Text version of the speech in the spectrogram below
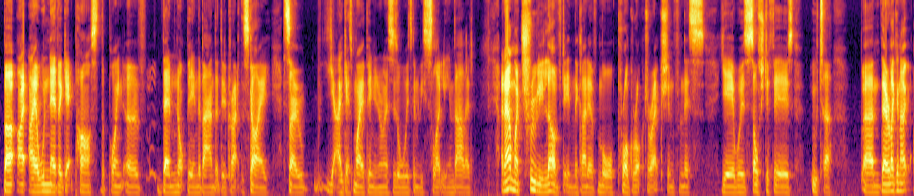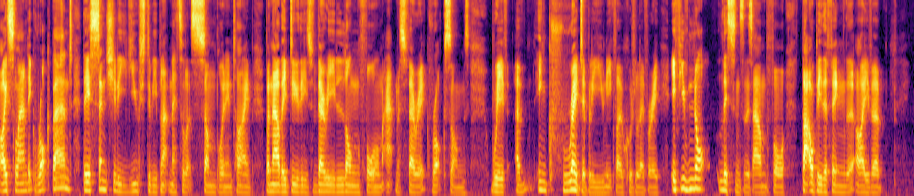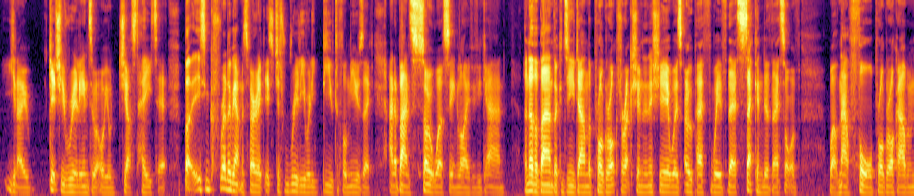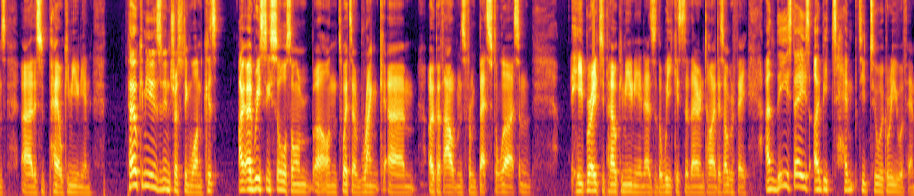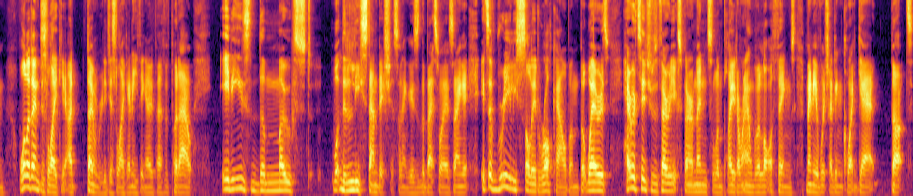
but I, I will never get past the point of them not being the band that did Crack the Skye. So yeah, I guess my opinion on this is always going to be slightly invalid. An album I truly loved in the kind of more prog rock direction from this year was Solstafir's Ótta. Um, they're like an Icelandic rock band. They essentially used to be black metal at some point in time, but now they do these very long form atmospheric rock songs with an incredibly unique vocal delivery. If you've not listened to this album before, that'll be the thing that either, you know, gets you really into it or you'll just hate it. But it's incredibly atmospheric. It's just really, really beautiful music, and a band so worth seeing live if you can. Another band that continued down the prog rock direction in this year was Opeth with their second of their sort of, well, now four prog rock albums. Uh, this is Pale Communion. Pale Communion is an interesting one because I, I, recently saw someone uh, on Twitter rank um, Opeth albums from best to worst, and he rated Pale Communion as the weakest of their entire discography. And these days, I'd be tempted to agree with him. While I don't dislike it, I don't really dislike anything Opeth have put out. It is the most, what the least ambitious, I think is the best way of saying it. It's a really solid rock album, but whereas Heritage was very experimental and played around with a lot of things, many of which I didn't quite get, but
